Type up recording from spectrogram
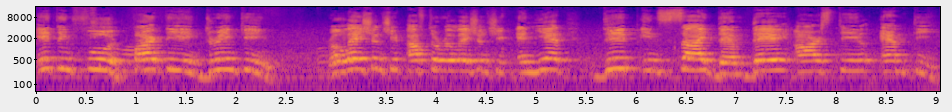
eating food, partying, drinking, relationship after relationship, and yet deep inside them, they are still empty.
